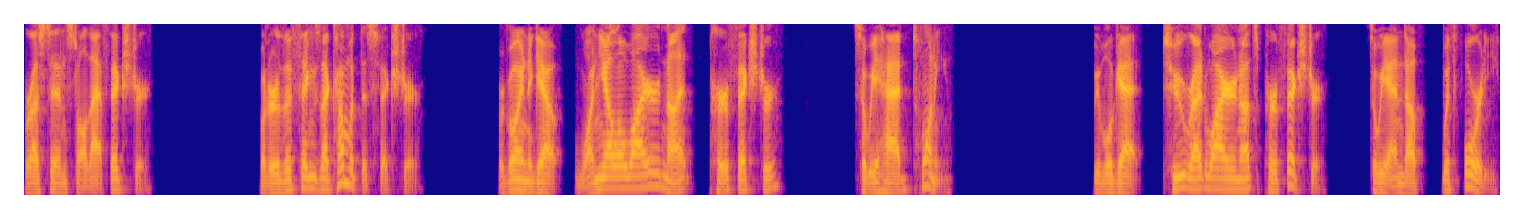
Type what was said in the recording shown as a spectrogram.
for us to install that fixture. What are the things that come with this fixture? We're going to get one yellow wire nut per fixture, so we had 20. We will get two red wire nuts per fixture, so we end up with 40.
